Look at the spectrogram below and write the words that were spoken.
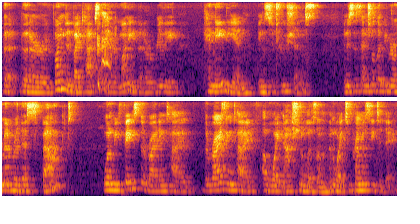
that, that are funded by taxpayer money, that are really Canadian institutions. And it's essential that we remember this fact when we face the rising tide, the rising tide of white nationalism and white supremacy today.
